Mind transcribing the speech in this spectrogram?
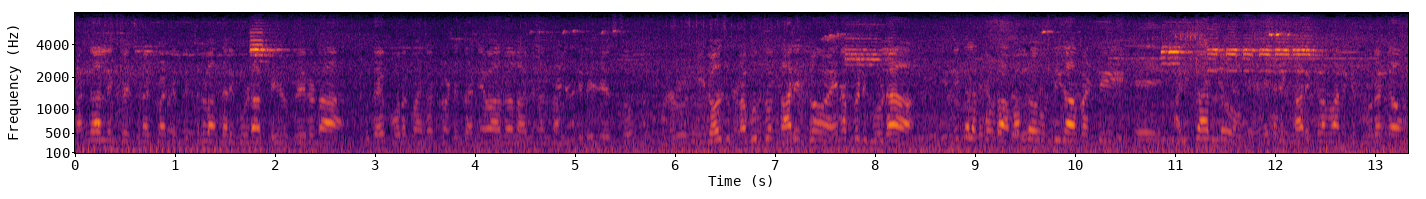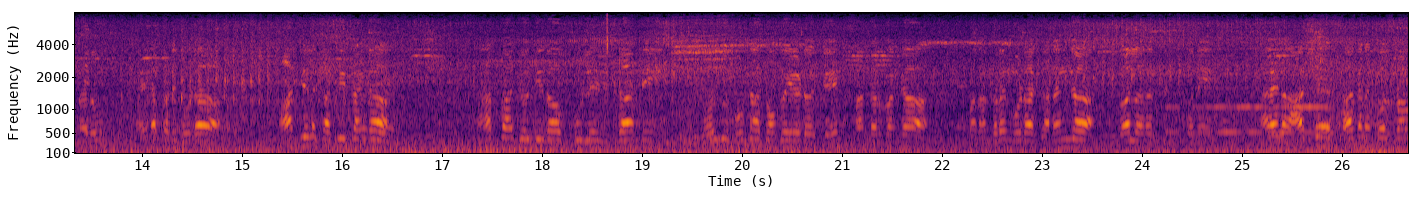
సంఘాల నుంచి వచ్చినటువంటి మిత్రులందరికీ కూడా పేరు పేరున హృదయపూర్వకమైనటువంటి ధన్యవాదాలు అభినందనలు తెలియజేస్తూ ఈరోజు ప్రభుత్వ కార్యక్రమం అయినప్పటికీ కూడా ఎన్నికల కోడ్ అమల్లో ఉంది కాబట్టి అధికారులు కార్యక్రమానికి దూరంగా ఉన్నారు? అయినప్పటికీ కూడా పార్టీలకు అతీతంగా మహాత్మా జ్యోతిరావు పూలే విగ్రహాన్ని ఈరోజు నూట తొంభై ఏడో జయంతి సందర్భంగా మనందరం కూడా ఘనంగా నివాళులర్పించుకొని ఆయన ఆశయ సాధన కోసం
